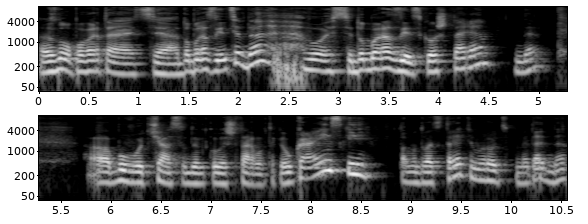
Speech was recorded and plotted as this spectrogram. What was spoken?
знову повертається до бразильців, да? Ось, до бразильського штаря. Да? Був от час один, коли Шахтар був такий український, там у 23-му році, пам'ятаєте, да?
